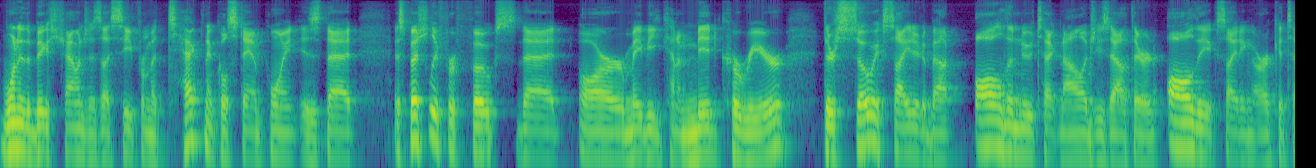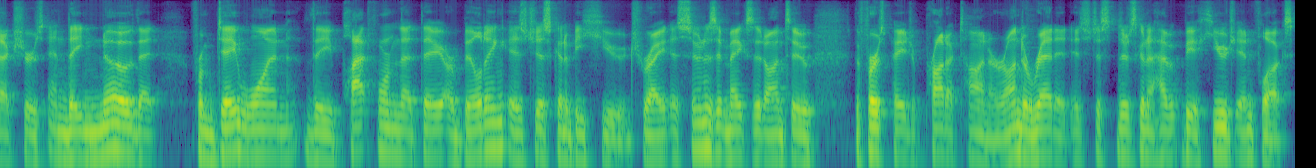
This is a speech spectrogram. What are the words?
one of the biggest challenges I see from a technical standpoint is that, especially for folks that are maybe kind of mid career, they're so excited about all the new technologies out there and all the exciting architectures, and they know that from day one, the platform that they are building is just going to be huge, right? As soon as it makes it onto the first page of Product Hunt or onto Reddit, it's just there's going to have be a huge influx,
